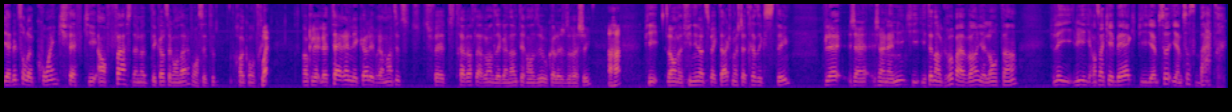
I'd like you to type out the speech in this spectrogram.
Il habite sur le coin qui, fait, qui est en face de notre école secondaire, où on s'est tous rencontrés. Ouais. Donc, le, le terrain de l'école est vraiment... Tu, tu, tu fais, tu traverses la rue en diagonale, t'es rendu au Collège du Rocher. Ah-ha. Puis là, on a fini notre spectacle. Moi, j'étais très excité. Puis là, j'ai un, ami qui était dans le groupe avant, il y a longtemps. Puis là, il- lui, il est rendu à Québec, puis il aime ça, il aime ça se battre.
